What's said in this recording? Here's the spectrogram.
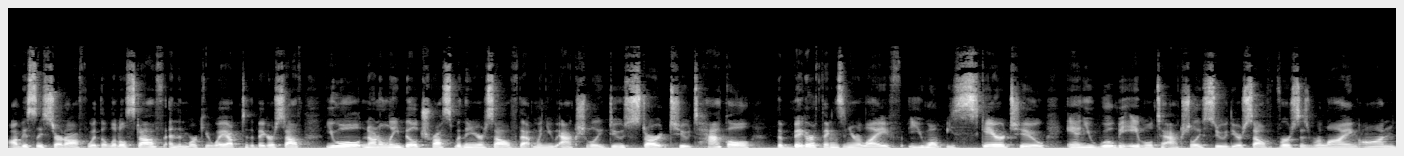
Obviously, start off with the little stuff and then work your way up to the bigger stuff. You will not only build trust within yourself that when you actually do start to tackle the bigger things in your life, you won't be scared to, and you will be able to actually soothe yourself versus relying on,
